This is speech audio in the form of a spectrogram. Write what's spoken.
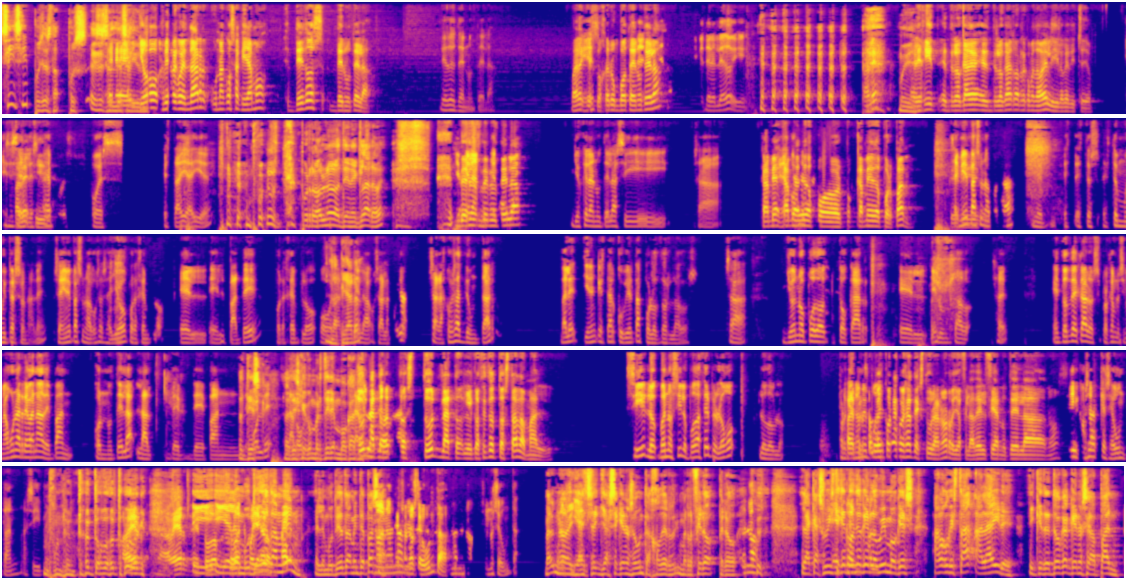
Sí, sí, pues ya está. Pues ese es el Eh, desayuno. yo os voy a recomendar una cosa que llamo dedos de Nutella. Dedos de Nutella. ¿Vale? ¿Qué Que es coger un bote de Nutella, Y meter el dedo y. ¿vale? Muy bien. Elegid entre lo, que ha, entre lo que ha recomendado él y lo que he dicho yo. Ese es Vale, el. y- eh, pues, pues. Está ahí, ahí, ¿eh? pues, pues Raúl no lo tiene claro, ¿eh? Yo Dedos de Nutella, yo es que la Nutella sí. O sea, cambia, cambia, dedos por, por- cambia dedos por pan. Si a mí me pasa una cosa, me- esto, es, esto es muy personal, ¿eh? O sea, a mí me pasa una cosa, o sea, yo, por ejemplo, el, el paté, por ejemplo, o La la, piara. Nutella, o sea, las cosas, o sea, las cosas de untar, ¿vale? Tienen que estar cubiertas por los dos lados. O sea, yo no puedo tocar el, el untado, ¿sabes? Entonces, claro, si, por ejemplo, si me hago una rebanada de pan con Nutella, la de, de pan La de tienes, molde, la la tienes que convertir en Tú, bocata. la to- tos- tú la to- el concepto tostada mal. Sí, lo, bueno, sí, lo puedo hacer, pero luego lo doblo. Porque Vale, no me cosas con esa textura, ¿no? Rollo Filadelfia, Nutella, ¿no? Sí, cosas que se untan, así. todo, todo, todo A ver, que- a ver, Y, todo- y el todo embutido también. El embutido también te pasa. No, no, no, Eso no se unta. No, no, no, eso no se unta. Vale, no, ya, ya sé que no se unta, joder, me refiero, pero No, la casuística con- entiendo que es lo mismo, que es algo que está al aire y que te toca que no sea pan.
